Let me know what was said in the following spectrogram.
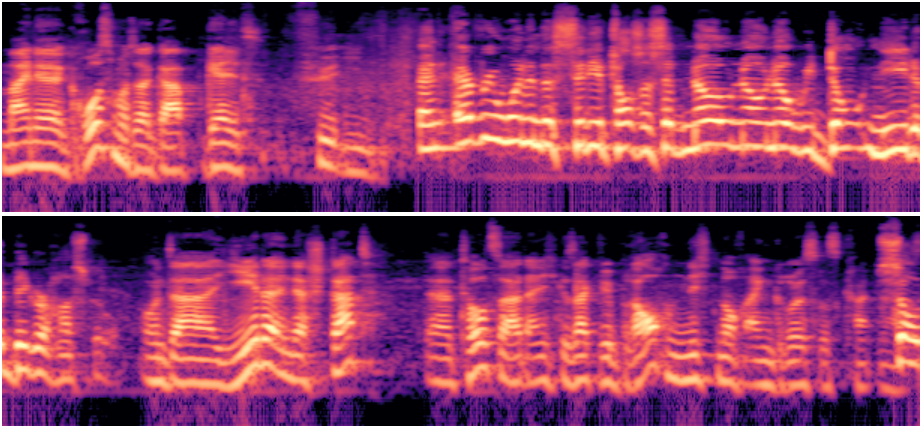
Meine Großmutter gab Geld für ihn. And everyone in the city of Tulsa said, No, no, no, we don't need a bigger hospital. Und äh, jeder in der Stadt, äh, Tulsa, hat eigentlich gesagt, wir brauchen nicht noch ein größeres Krankenhaus. So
